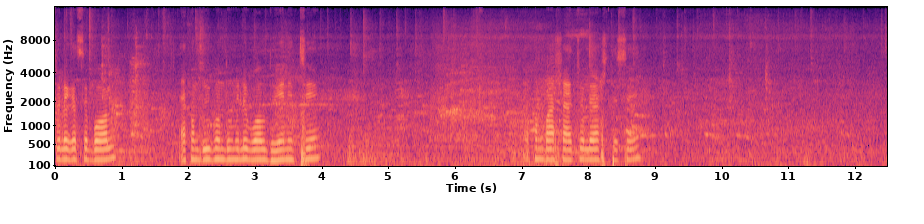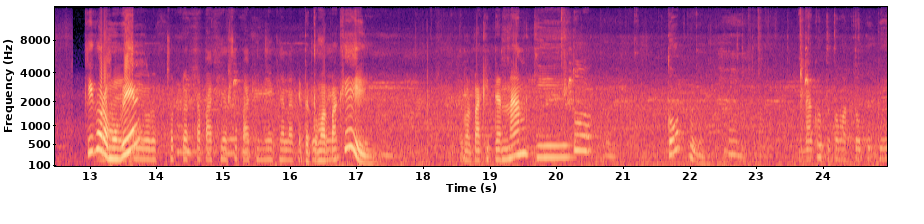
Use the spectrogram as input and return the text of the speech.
চলে গেছে বল। এখন দুই বন্ধু মিলে বল ধুয়ে নিচ্ছে। এখন বাসায় চলে আসতেছে। কি করো মুবিন ওর ছোট্ট একটা পাখি আছে পাখি নিয়ে খেলা এটা তোমার পাখি? তোমার পাখিটার নাম কি? তপু। দেখো তো তোমার তপুকে।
